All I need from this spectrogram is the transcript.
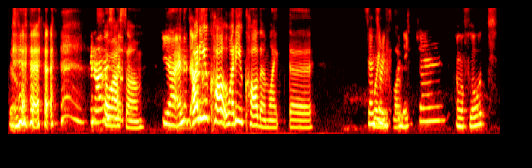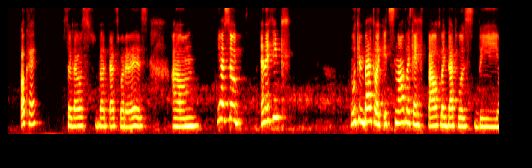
So, and honestly, so awesome. Yeah, and it's what do you call what do you call them? Like the sensory deprivation or float. Okay. So that was that. That's what it is. Um, yeah. So, and I think looking back, like it's not like I felt like that was the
